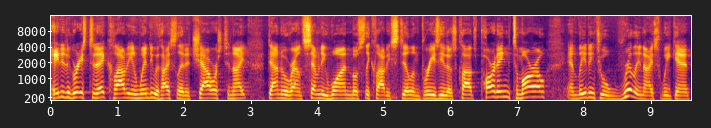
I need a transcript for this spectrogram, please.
80 degrees today, cloudy and windy with isolated showers tonight, down to around 71, mostly cloudy still and breezy. Those clouds parting tomorrow and leading to a really nice weekend.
